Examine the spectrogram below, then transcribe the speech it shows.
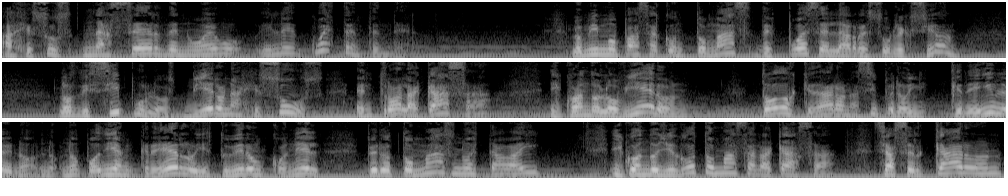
a Jesús, nacer de nuevo y le cuesta entender. Lo mismo pasa con Tomás después de la resurrección. Los discípulos vieron a Jesús, entró a la casa y cuando lo vieron, todos quedaron así, pero increíble, ¿no? No, podían creerlo y estuvieron con él, pero Tomás no estaba ahí. Y cuando llegó Tomás a la casa, se acercaron,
